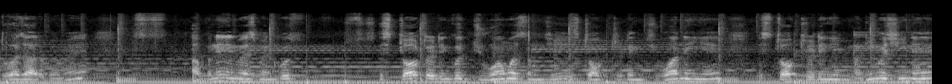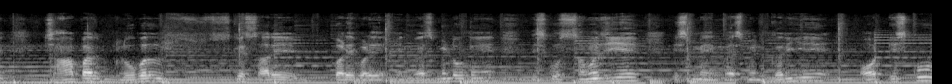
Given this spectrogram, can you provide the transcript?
दो हज़ार रुपये में, अपने इन्वेस्टमेंट को स्टॉक ट्रेडिंग को जुआ मत समझिए स्टॉक ट्रेडिंग जुआ नहीं है। स्टॉक ट्रेडिंग एक मनी मशीन है, जहाँ पर ग्लोबल के सारे बड़े बड़े इन्वेस्टमेंट होते हैं। इसको समझिए, इसमें इन्वेस्टमेंट करिए और इसको,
